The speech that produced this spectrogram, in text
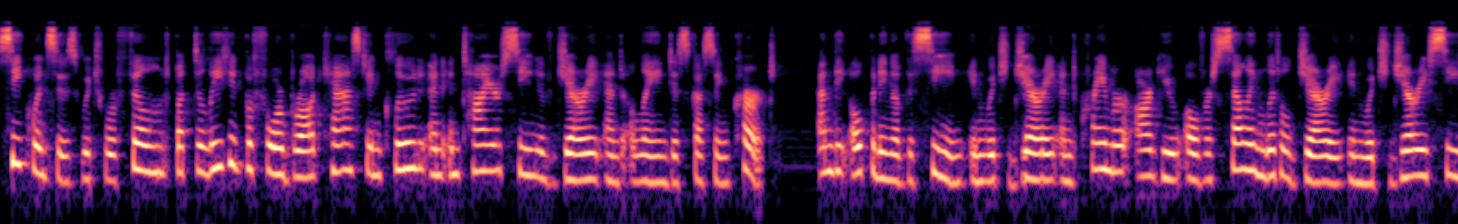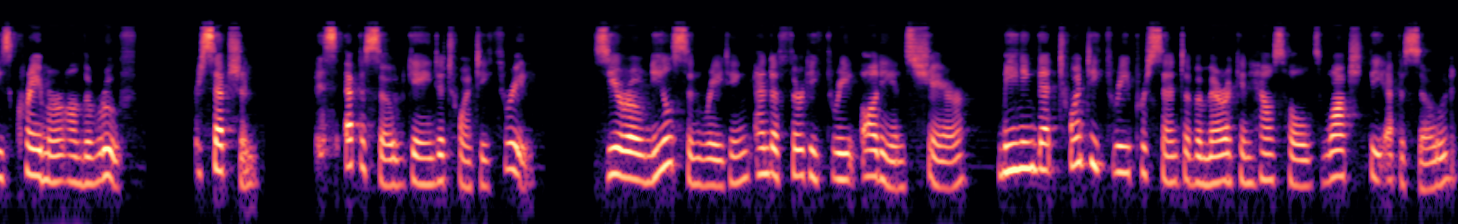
Sequences which were filmed but deleted before broadcast include an entire scene of Jerry and Elaine discussing Kurt, and the opening of the scene in which Jerry and Kramer argue over selling Little Jerry in which Jerry sees Kramer on the roof. Reception This episode gained a 23. Nielsen rating and a 33 audience share, meaning that 23% of American households watched the episode,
